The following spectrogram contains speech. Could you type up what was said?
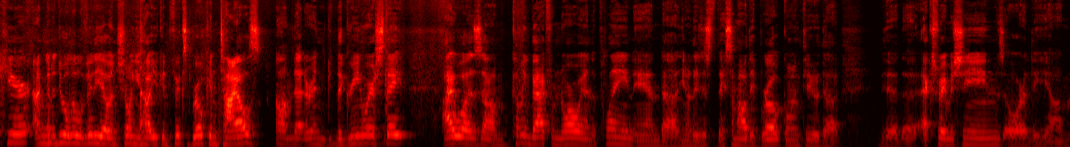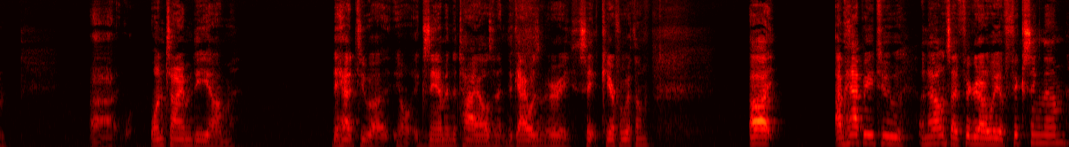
Here, I'm going to do a little video and showing you how you can fix broken tiles um, that are in the greenware state. I was um, coming back from Norway on the plane, and uh, you know they just they somehow they broke going through the the, the X-ray machines or the um, uh, one time the um, they had to uh, you know examine the tiles, and the guy wasn't very careful with them. Uh, I'm happy to announce I figured out a way of fixing them.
